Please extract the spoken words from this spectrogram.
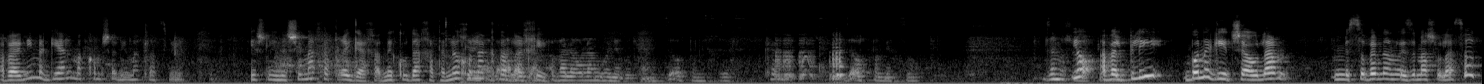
אבל אני מגיעה למקום שאני אומרת לעצמי, יש לי נשימה אחת, רגע אחד, נקודה אחת, אני לא יכולה כן, כבר אבל- להכיל. אבל העולם גונב אותנו, זה עוד פעם יחזור. כן. זה עוד פעם יחזור. זה מה לא, שאמרתי. אבל בלי, בוא נגיד שהעולם מסובב לנו איזה משהו לעשות,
